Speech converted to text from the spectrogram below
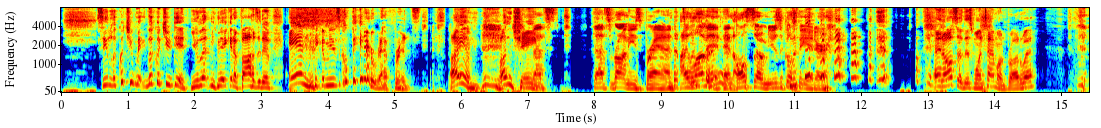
See, look what you make. Look what you did. You let me make it a positive and make a musical theater reference. I am unchanged. That's that's Ronnie's brand. That's I love brand. it, and also musical theater. and also this one time on Broadway.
